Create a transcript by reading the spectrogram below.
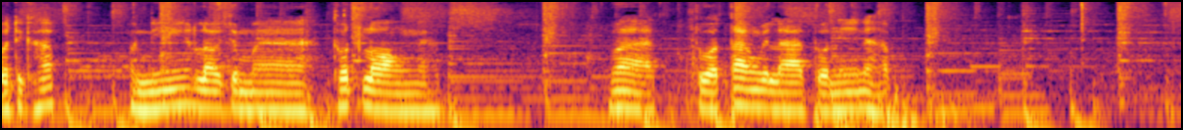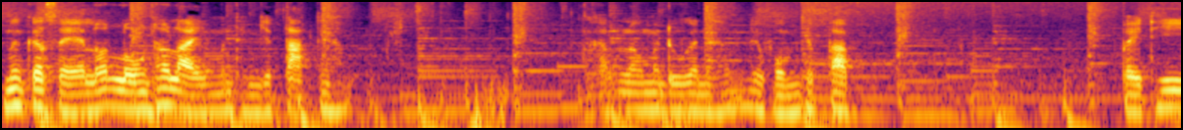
วัสดีครับ วันนี้เราจะมาทดลองนะครับ ว่าตัวตั้งเวลาตัวนี้นะครับ เมื่อกระแสลดลงเท่าไหร่มันถึงจะตัดนะครับนะครับเรามาดูกันนะครับ เดี๋ยวผมจะปรับ ไปที่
